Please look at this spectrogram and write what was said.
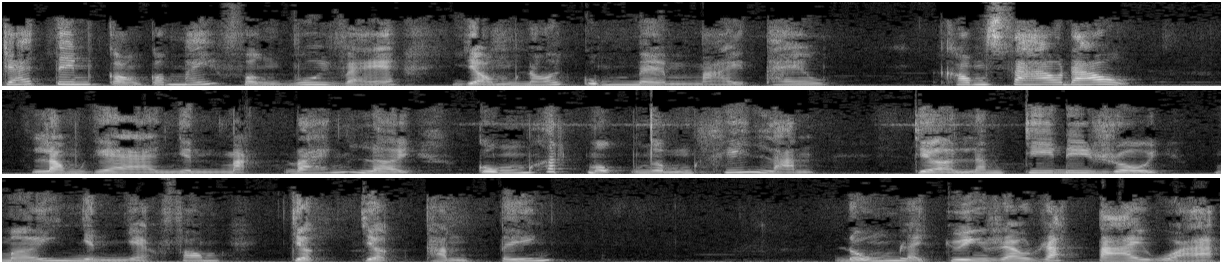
trái tim còn có mấy phần vui vẻ, giọng nói cũng mềm mại theo. Không sao đâu. Lòng gà nhìn mặt đoán lời, cũng hít một ngụm khí lạnh. Chờ Lâm Chi đi rồi mới nhìn Nhạc Phong chật chật thành tiếng. Đúng là chuyên rau rắc tai họa,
